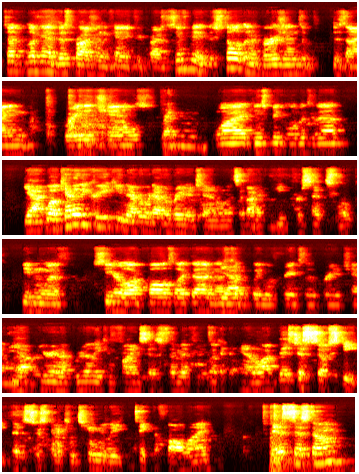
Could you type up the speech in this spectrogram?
so looking at this project and the Kennedy Creek project, seems to be, there's still an aversion to designing braided channels. Right. Why, can you speak a little bit to that? Yeah, well, Kennedy Creek, you never would have a braided channel. It's about an eight percent slope. Even with cedar log falls like that, and Yeah. that's typically what creates a braided channel. Yeah, you're in a really confined system. If you look at the analog, it's just so steep that it's just gonna continually take the fall line. This system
